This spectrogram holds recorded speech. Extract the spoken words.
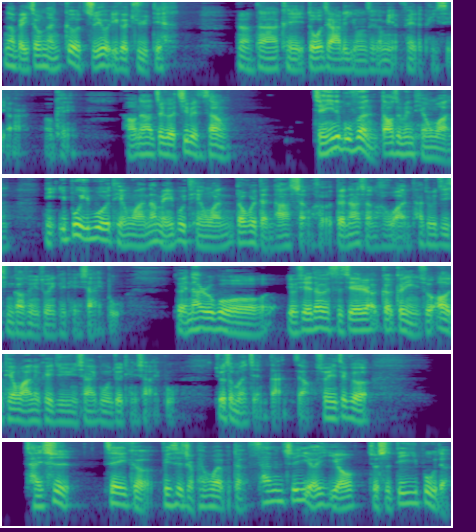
那北中南各只有一个据点，那大家可以多加利用这个免费的 PCR。OK，好，那这个基本上简易的部分到这边填完。你一步一步的填完，那每一步填完都会等它审核，等它审核完，它就会即兴告诉你说你可以填下一步。对，那如果有些他会直接让跟跟你说哦，填完了可以继续下一步，你就填下一步，就这么简单，这样。所以这个才是这个 Visit Japan Web 的三分之一而已哦，就是第一步的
